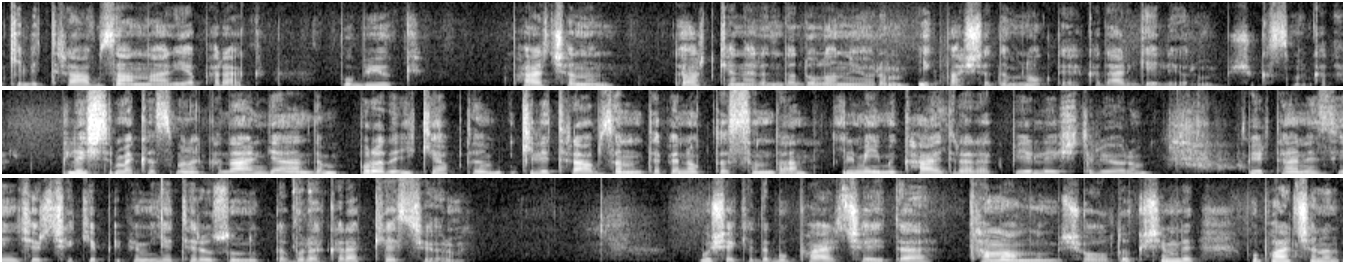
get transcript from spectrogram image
ikili trabzanlar yaparak bu büyük parçanın dört kenarında dolanıyorum. İlk başladığım noktaya kadar geliyorum şu kısma kadar. Birleştirme kısmına kadar geldim. Burada ilk yaptığım ikili trabzanın tepe noktasından ilmeğimi kaydırarak birleştiriyorum. Bir tane zincir çekip ipimi yeter uzunlukta bırakarak kesiyorum. Bu şekilde bu parçayı da tamamlamış olduk. Şimdi bu parçanın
